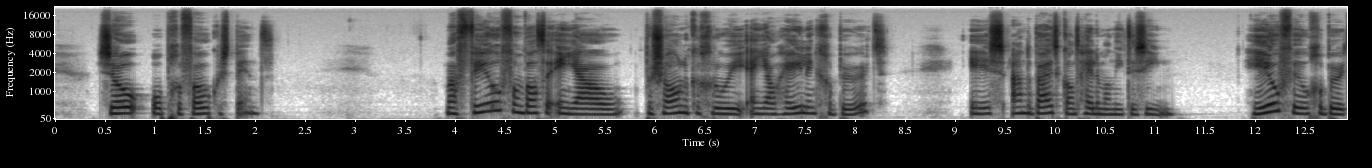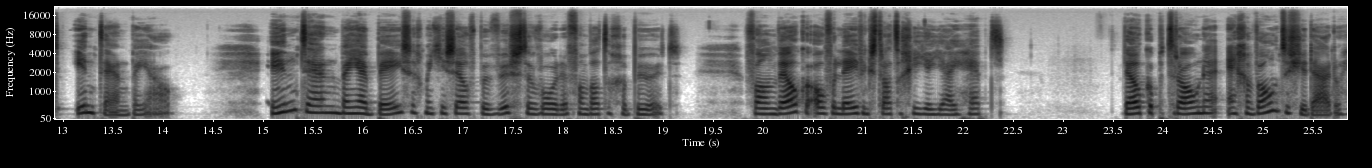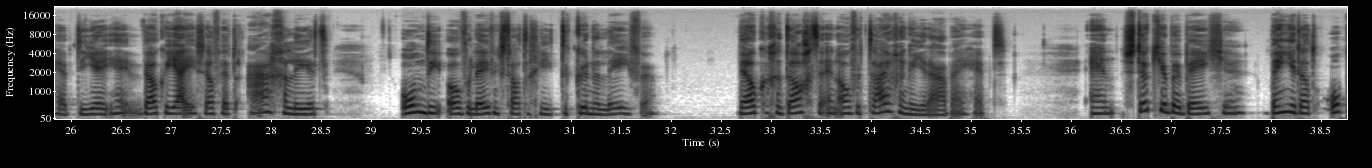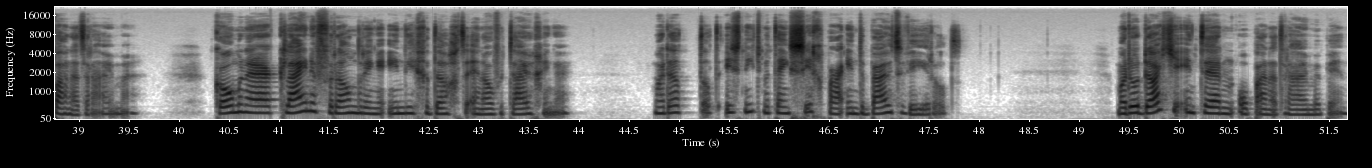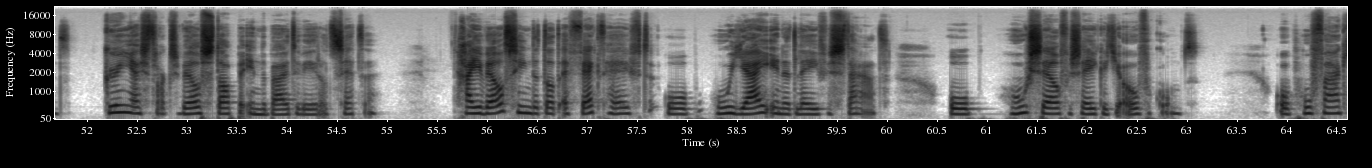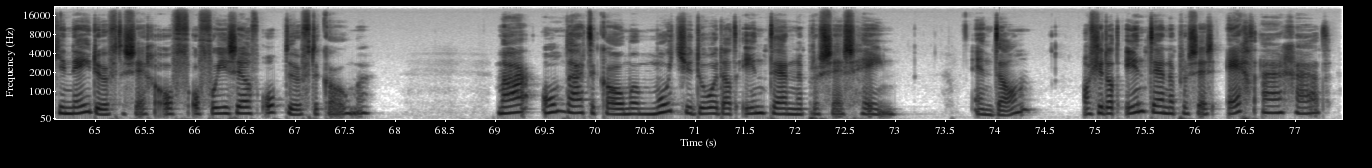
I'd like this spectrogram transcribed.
zo op gefocust bent. Maar veel van wat er in jouw persoonlijke groei en jouw heling gebeurt, is aan de buitenkant helemaal niet te zien. Heel veel gebeurt intern bij jou. Intern ben jij bezig met jezelf bewust te worden van wat er gebeurt, van welke overlevingsstrategieën jij hebt, welke patronen en gewoontes je daardoor hebt, die je, welke jij jezelf hebt aangeleerd om die overlevingsstrategie te kunnen leven. Welke gedachten en overtuigingen je daarbij hebt. En stukje bij beetje ben je dat op aan het ruimen. Komen er kleine veranderingen in die gedachten en overtuigingen. Maar dat, dat is niet meteen zichtbaar in de buitenwereld. Maar doordat je intern op aan het ruimen bent, kun jij straks wel stappen in de buitenwereld zetten. Ga je wel zien dat dat effect heeft op hoe jij in het leven staat, op hoe zelfverzekerd je overkomt, op hoe vaak je nee durft te zeggen of, of voor jezelf op durft te komen. Maar om daar te komen moet je door dat interne proces heen. En dan, als je dat interne proces echt aangaat,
